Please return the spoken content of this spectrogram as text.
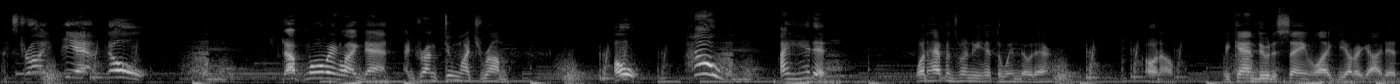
Let's try. Yeah, no! Stop moving like that. I drank too much rum. Oh, how? I hit it. What happens when we hit the window there? Oh no. We can't do the same like the other guy did.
